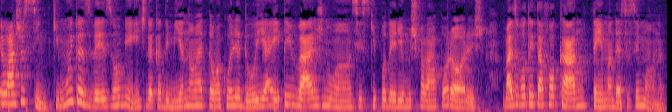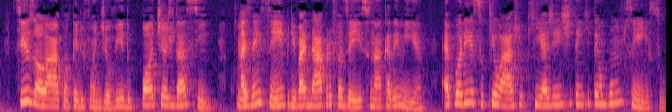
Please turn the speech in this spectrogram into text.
Eu acho sim que muitas vezes o ambiente da academia não é tão acolhedor e aí tem várias nuances que poderíamos falar por horas, mas eu vou tentar focar no tema dessa semana. Se isolar com aquele fone de ouvido pode te ajudar sim, mas nem sempre vai dar para fazer isso na academia. É por isso que eu acho que a gente tem que ter um bom senso,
